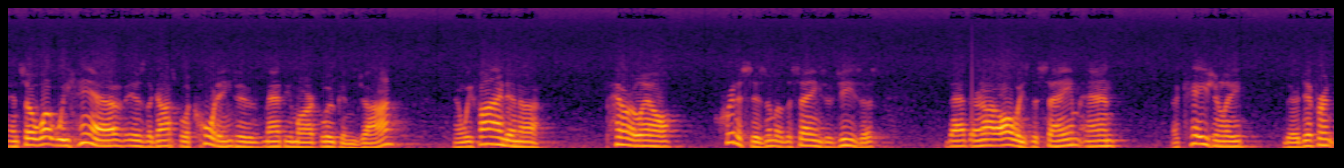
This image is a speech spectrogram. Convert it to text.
And so what we have is the gospel according to Matthew, Mark, Luke, and John. And we find in a parallel criticism of the sayings of Jesus that they're not always the same and occasionally they're different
